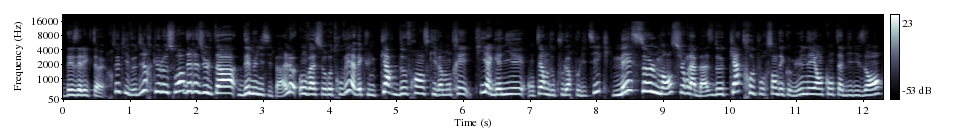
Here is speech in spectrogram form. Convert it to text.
des électeurs. Ce qui veut dire que le soir des résultats des municipales, on va se retrouver avec une carte de France qui va montrer qui a gagné en termes de couleur politique, mais seulement sur la base de 4% des communes et en comptabilisant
